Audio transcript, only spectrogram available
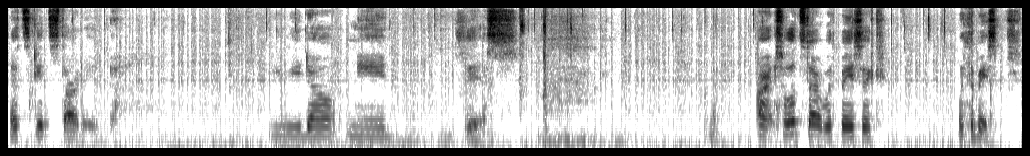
let's get started. We don't need this. Alright, so let's start with basic with the basics.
